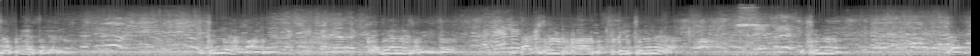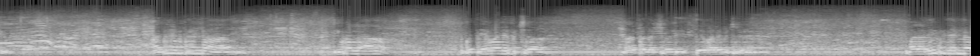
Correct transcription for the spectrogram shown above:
సప్లై చేస్తలేదు ఇచ్చినలేదమ్మా కళ్యాణ లక్ష్మి లక్ష నూట పదహారు ఇచ్చిన థ్యాంక్ యూ అదేవిధంగా ఇవాళ ఒక దేవాలయం ఇచ్చిన నలభై లక్షలు దేవాలయం ఇచ్చిన మరి అదేవిధంగా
